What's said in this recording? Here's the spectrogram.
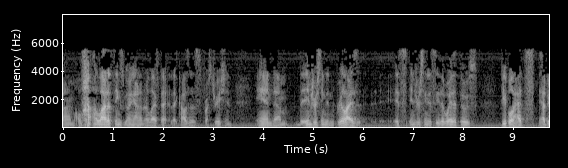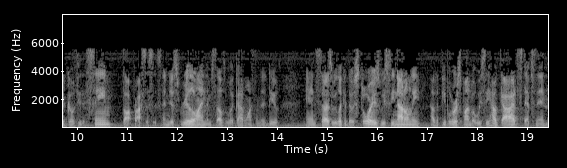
um, a, lot, a lot of things going on in our life that that causes us frustration. And um, the interesting to realize, it's interesting to see the way that those people had had to go through the same thought processes and just realign themselves with what God wants them to do. And so, as we look at those stories, we see not only how the people respond, but we see how God steps in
